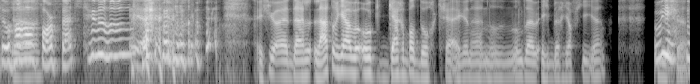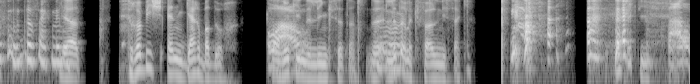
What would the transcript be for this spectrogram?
Zo, haha, Ja. farfetched. Echt, eh, daar, later gaan we ook Garbador krijgen. Hè? En dan, dan zijn we echt bergaf gegaan. Oei, Dus, ja. dat is echt minder. Ja, Trubbish en Garbador. Ik zal ze ook in de link zetten. De, letterlijk vuilniszakken. Effectief. Oh.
